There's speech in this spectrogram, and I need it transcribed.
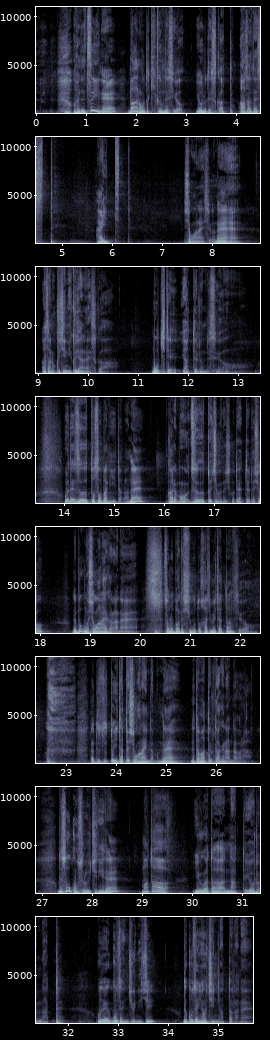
俺でついねバカなこと聞くんですよ。夜ですかって。朝ですって。はいって言って。しょうがないですよね。朝の9時に行くじゃないですか。もう来てやってるんですよ。これでずっとそばにいたらね彼もずっと自分の仕事やってるでしょ。で僕もしょうがないからねその場で仕事始めちゃったんですよ。だってずっといたってしょうがないんだもんね。で黙ってるだけなんだから。でそうこうするうちにねまた夕方になって夜になって。で午前12時。で午前4時になったらね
